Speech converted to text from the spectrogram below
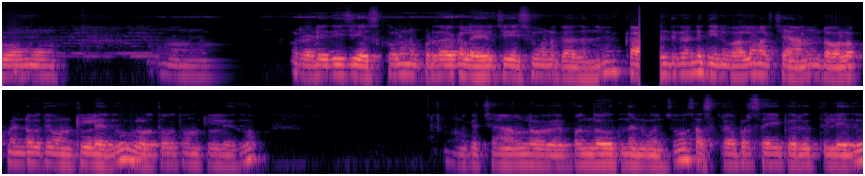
రూము రెడీ చేసుకోవాలని ఇప్పటిదాకా లైవ్ చేసి ఉండి కాదండి. ఎందుకంటే దీనివల్ల నాకు ఛానల్ డెవలప్మెంట్ అవుతే ఉండట్లేదు గ్రోత్ అవుతూ ఉండట్లేదు. మనకి ఛానల్ ఇబ్బంది అవుతుందండి కొంచెం. సబ్స్క్రైబర్స్ అవి పెరుగుతలేదు.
